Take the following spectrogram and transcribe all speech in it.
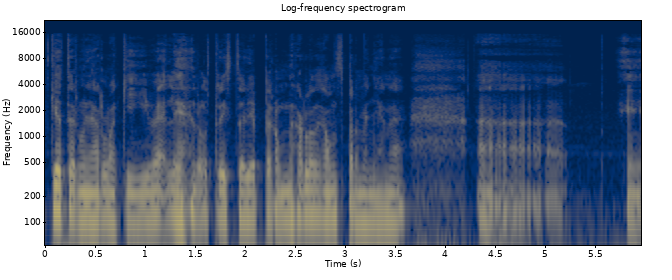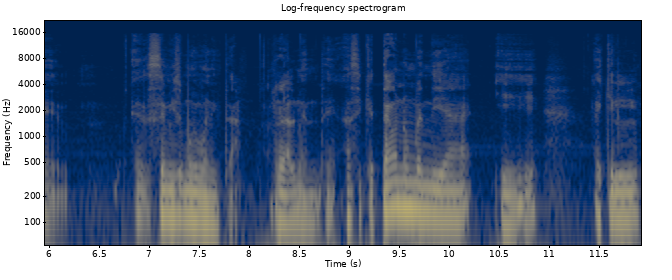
quiero terminarlo aquí. Iba a leer otra historia, pero mejor lo dejamos para mañana. Ah, eh, eh, se me hizo muy bonita, realmente. Así que tengan un buen día y aquí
